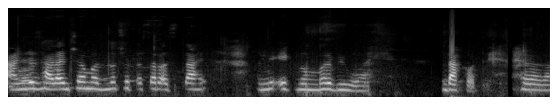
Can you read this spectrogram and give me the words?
आणि झाडांच्या मधनं छोटासा रस्ता आहे. आणि एक नंबर व्ह्यू आहे. दाखवते. हे बघा.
